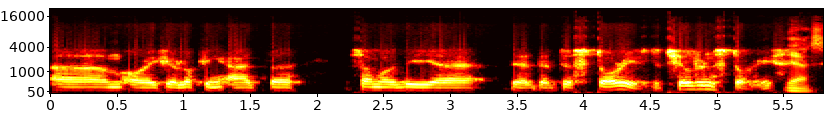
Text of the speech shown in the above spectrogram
Um, or if you're looking at some of the, the, the the stories, the children's stories. Yes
